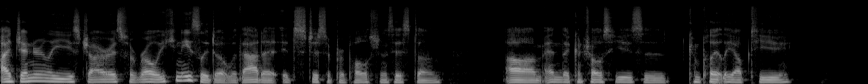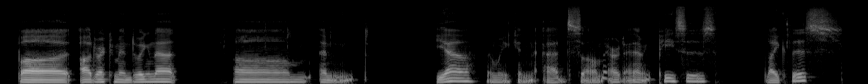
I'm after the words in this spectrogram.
I generally use gyros for roll. You can easily do it without it. It's just a propulsion system. Um, and the controls you use is completely up to you. But I'd recommend doing that. Um, and yeah, then we can add some aerodynamic pieces like this.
